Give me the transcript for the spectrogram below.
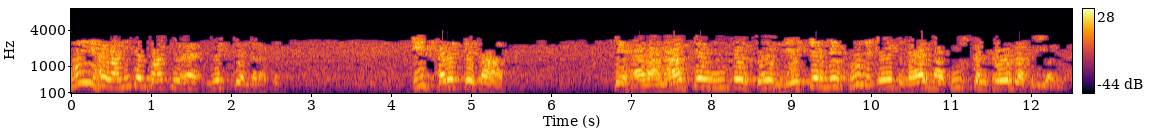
وہی حیرانی کے بات جو ہے، وہ اس کے اندر آتے اس فرق کے ساتھ کہ حیوانات کے اوپر تو نیچر میں خود ایک غیر محفوظ کنٹرول رکھ لیا گیا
